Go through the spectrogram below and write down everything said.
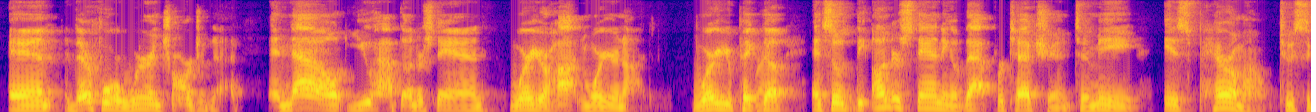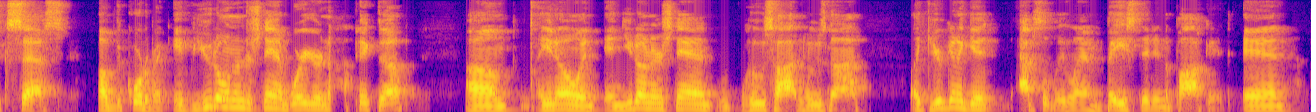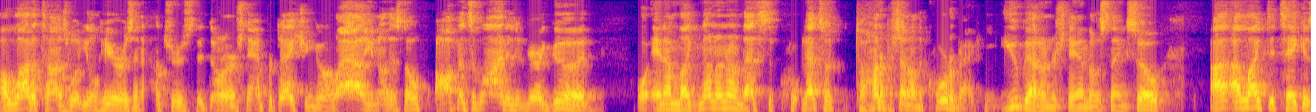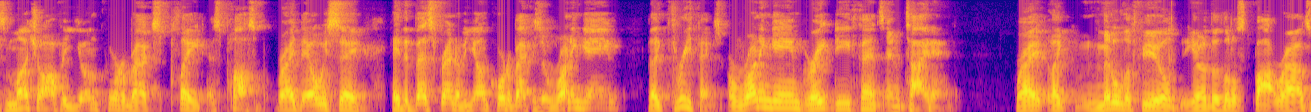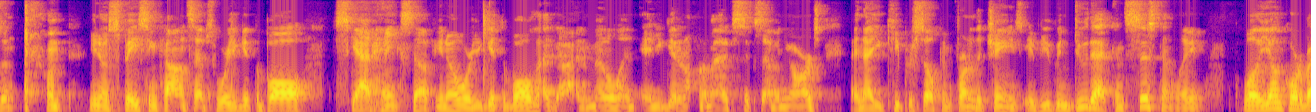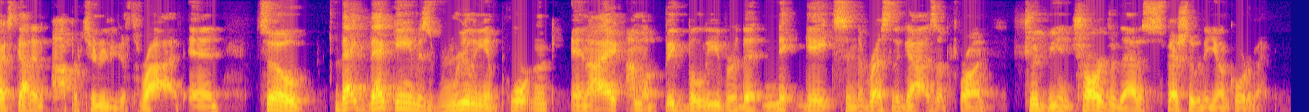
And therefore, we're in charge of that. And now you have to understand where you're hot and where you're not, where you're picked right. up. And so the understanding of that protection to me is paramount to success of the quarterback. If you don't understand where you're not picked up, um, you know, and, and you don't understand who's hot and who's not, like you're going to get absolutely lambasted in the pocket. And a lot of times what you'll hear is announcers that don't understand protection going, well, you know, this offensive line isn't very good. And I'm like, no, no, no, that's the, that's a 100% on the quarterback. You've got to understand those things. So I, I, like to take as much off a young quarterback's plate as possible, right? They always say, hey, the best friend of a young quarterback is a running game like three things a running game, great defense, and a tight end, right? Like middle of the field, you know, the little spot routes and, you know, spacing concepts where you get the ball, scat Hank stuff, you know, where you get the ball that guy in the middle and, and you get an automatic six, seven yards, and now you keep yourself in front of the chains. If you can do that consistently, well, a young quarterback's got an opportunity to thrive. And so that that game is really important. And I, I'm a big believer that Nick Gates and the rest of the guys up front should be in charge of that, especially with a young quarterback.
